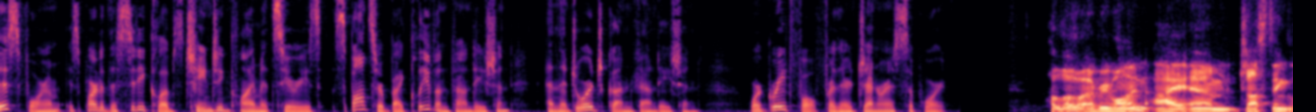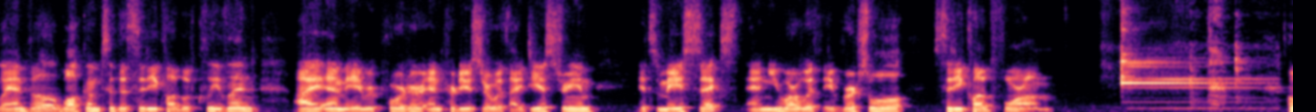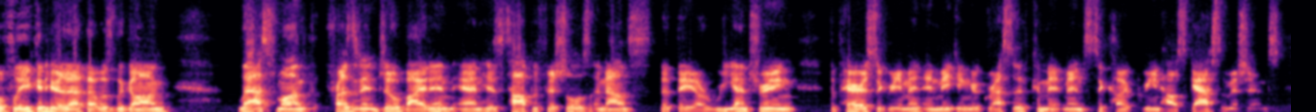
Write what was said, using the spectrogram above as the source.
This forum is part of the City Club's Changing Climate series, sponsored by Cleveland Foundation and the George Gund Foundation. We're grateful for their generous support. Hello, everyone. I am Justin Glanville. Welcome to the City Club of Cleveland. I am a reporter and producer with IdeaStream. It's May 6th, and you are with a virtual City Club forum. Hopefully, you could hear that. That was the gong. Last month, President Joe Biden and his top officials announced that they are re entering the Paris Agreement and making aggressive commitments to cut greenhouse gas emissions.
